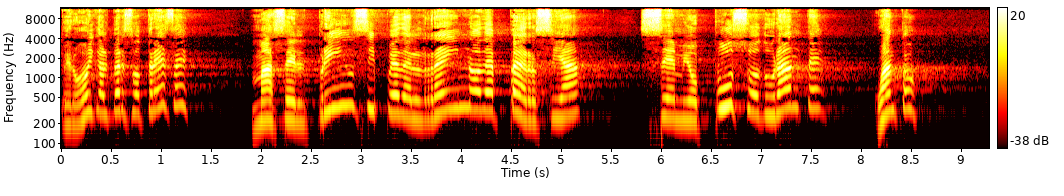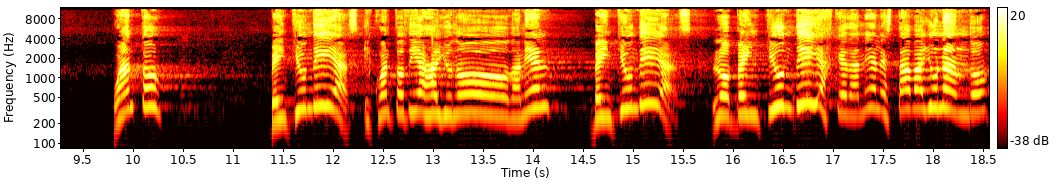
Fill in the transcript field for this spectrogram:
Pero oiga el verso 13, mas el príncipe del reino de Persia se me opuso durante, ¿cuánto? ¿Cuánto? 21 días. ¿Y cuántos días ayunó Daniel? 21 días. Los 21 días que Daniel estaba ayunando,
